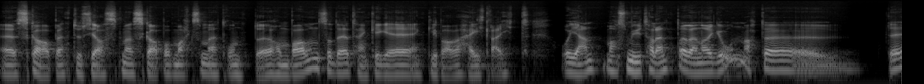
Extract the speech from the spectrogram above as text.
Eh, skape entusiasme, skape oppmerksomhet rundt eh, håndballen. Så det tenker jeg er egentlig bare helt greit. Og igjen, vi har så mye talenter i denne regionen at eh, det,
